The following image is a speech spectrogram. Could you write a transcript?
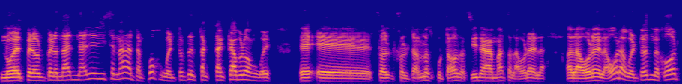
no es, pero, pero nadie dice nada tampoco, güey, entonces está, está cabrón, güey, eh, eh, soltar los putados así nada más a la hora de la, a la hora de la hora, güey. Entonces mejor,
